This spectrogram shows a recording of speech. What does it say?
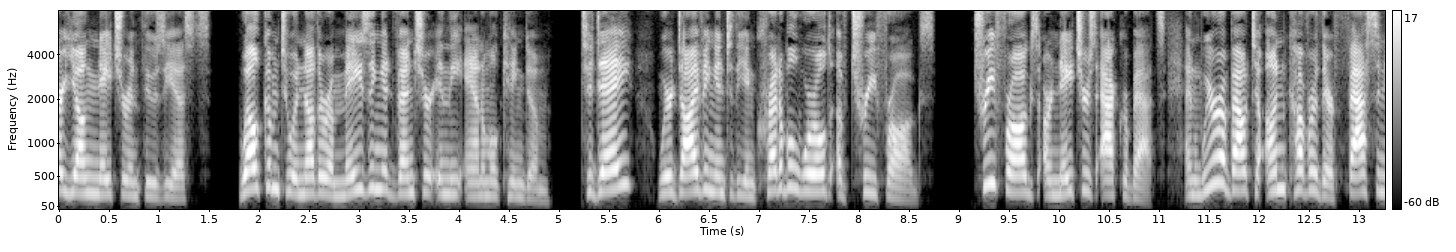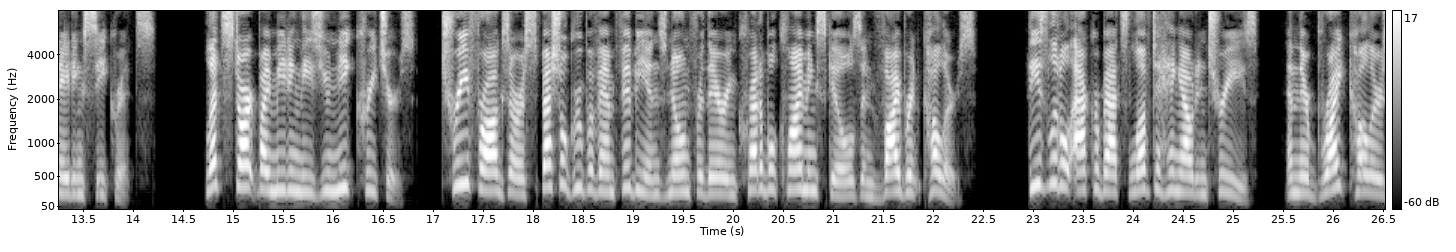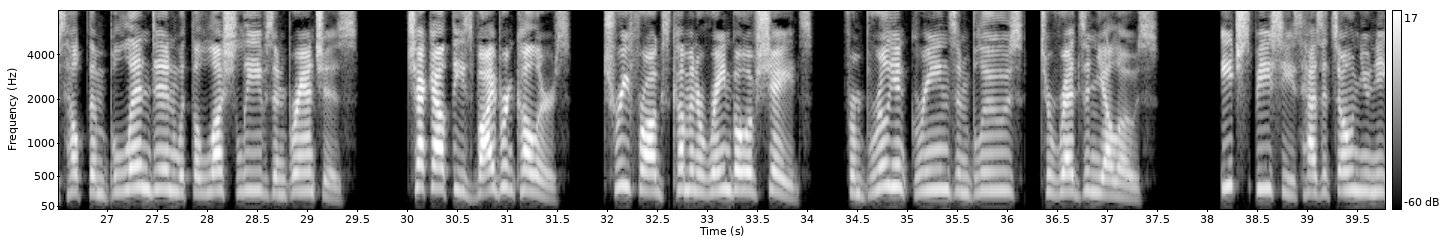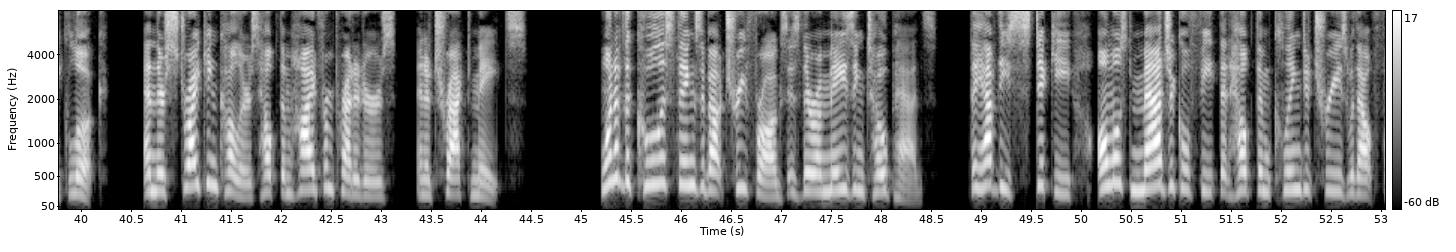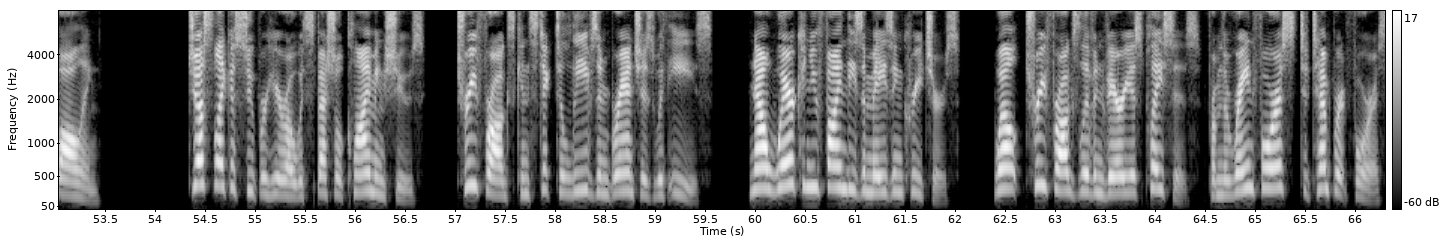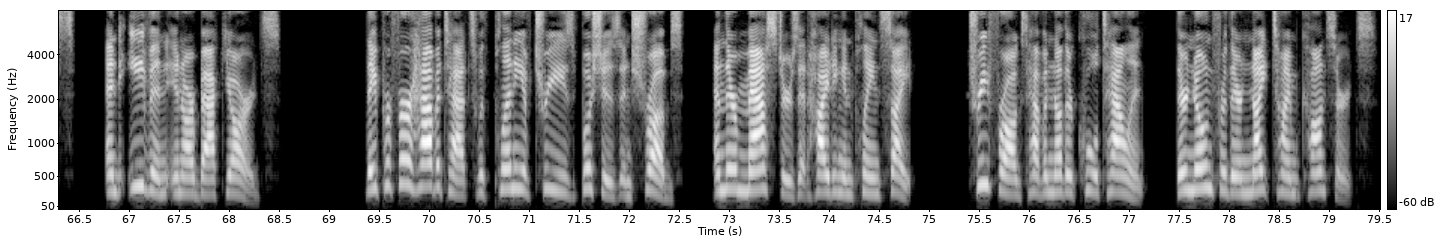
young nature enthusiasts. Welcome to another amazing adventure in the animal kingdom. Today, we're diving into the incredible world of tree frogs. Tree frogs are nature's acrobats, and we're about to uncover their fascinating secrets. Let's start by meeting these unique creatures. Tree frogs are a special group of amphibians known for their incredible climbing skills and vibrant colors. These little acrobats love to hang out in trees, and their bright colors help them blend in with the lush leaves and branches. Check out these vibrant colors. Tree frogs come in a rainbow of shades, from brilliant greens and blues to reds and yellows. Each species has its own unique look, and their striking colors help them hide from predators and attract mates. One of the coolest things about tree frogs is their amazing toe pads. They have these sticky, almost magical feet that help them cling to trees without falling. Just like a superhero with special climbing shoes, tree frogs can stick to leaves and branches with ease. Now, where can you find these amazing creatures? Well, tree frogs live in various places, from the rainforest to temperate forests, and even in our backyards. They prefer habitats with plenty of trees, bushes, and shrubs, and they're masters at hiding in plain sight. Tree frogs have another cool talent. They're known for their nighttime concerts.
